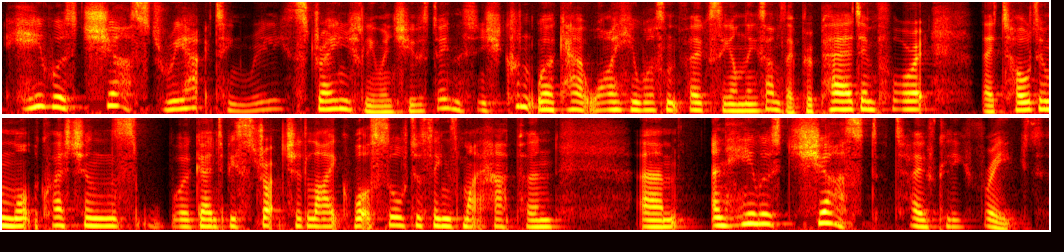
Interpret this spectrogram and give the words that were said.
he was just reacting really strangely when she was doing this, and she couldn't work out why he wasn't focusing on the exams. They prepared him for it, they told him what the questions were going to be structured like, what sort of things might happen. Um, and he was just totally freaked.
